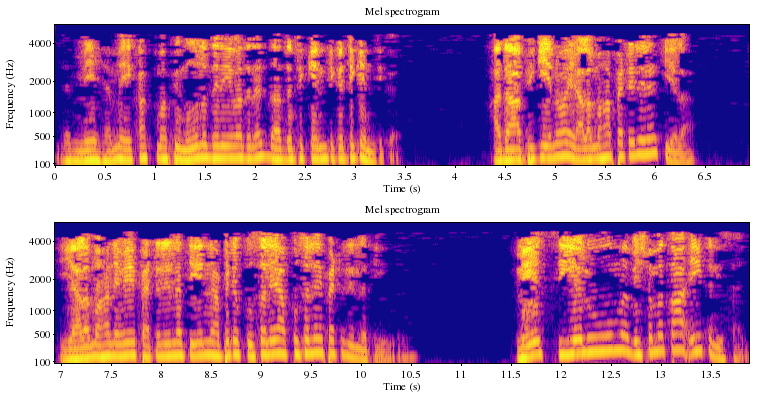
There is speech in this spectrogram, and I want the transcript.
දැන් මේ හැම එකක්ම අපි මූණ දෙනේවද නැද්ද අද ටිකෙන් ටික ටිකෙන් ටික. අද අපි කියනවා යලමහ පැටලෙලා කියලා. යලමහ නෙවෙයි පැටලෙලා තියෙන්නේ අපිට කුසලයේ අකුසලයේ පැටලෙලා තියෙන්නේ. මේ සියලුම විෂමතා ඒක නිසායි.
